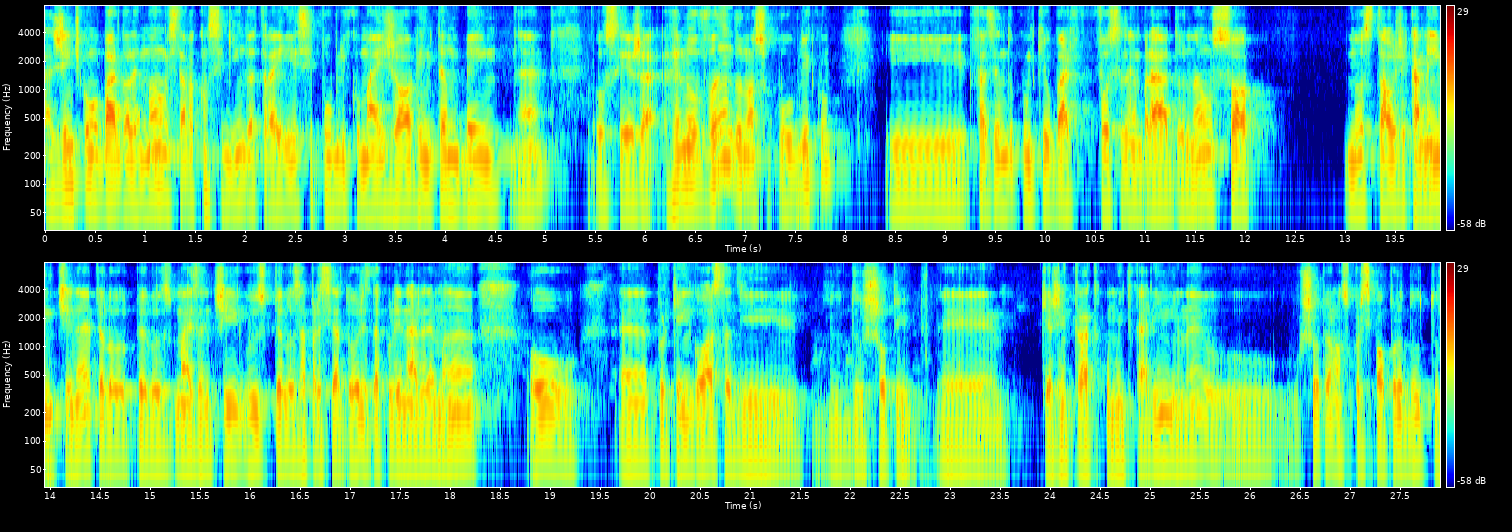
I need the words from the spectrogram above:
a, gente, como Bardo Alemão, estava conseguindo atrair esse público mais jovem também, né? ou seja, renovando o nosso público e fazendo com que o bar fosse lembrado não só nostalgicamente, né, pelo, pelos mais antigos, pelos apreciadores da culinária alemã, ou é, por quem gosta de, do, do chopp é, que a gente trata com muito carinho, né? O, o chopp é o nosso principal produto,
